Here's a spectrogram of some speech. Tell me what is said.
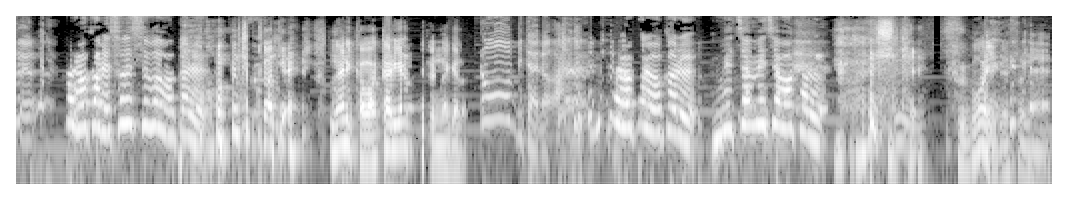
ます？かるわかる。それすごいわかる。わ ちょっと待って。何か分かり合ってるんだけど。どう？みたいな。かるわかるわかる。めちゃめちゃわかる。マジで？すごいですね。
